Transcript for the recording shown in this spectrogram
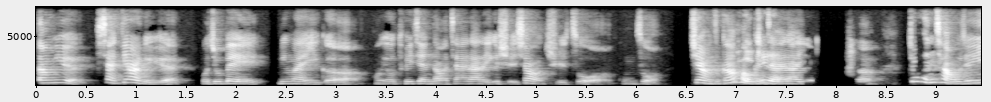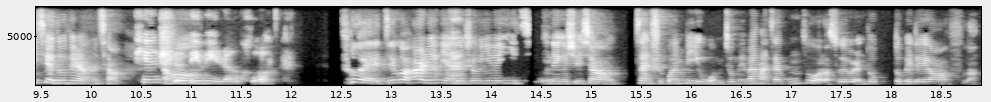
当月下第二个月，我就被另外一个朋友推荐到加拿大的一个学校去做工作，这样子刚好跟加拿大有一个就很巧，我觉得一切都非常的巧，天时地利人和。对，结果二零年的时候，因为疫情，那个学校暂时关闭，我们就没办法再工作了，所有人都都被 lay off 了。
